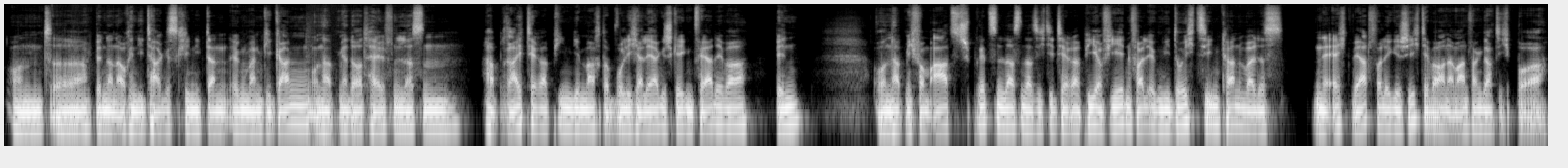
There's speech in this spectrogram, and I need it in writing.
Und äh, bin dann auch in die Tagesklinik dann irgendwann gegangen und habe mir dort helfen lassen. Habe Reittherapien gemacht, obwohl ich allergisch gegen Pferde war, bin. Und habe mich vom Arzt spritzen lassen, dass ich die Therapie auf jeden Fall irgendwie durchziehen kann, weil das eine echt wertvolle Geschichte war. Und am Anfang dachte ich, boah,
